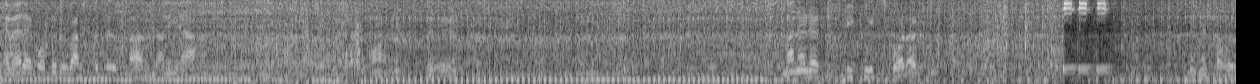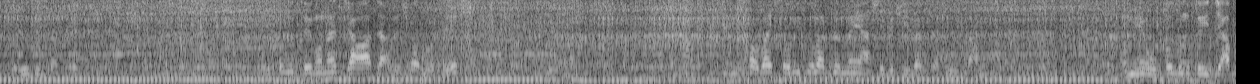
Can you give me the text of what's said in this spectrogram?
ক্যামেরায় কতটুকু আসতেছে তা জানি না। মানে এটা পিকনিক স্পট আর কি। এখানে সবাই ছবি তুলতে ছবিতে মনে যাওয়া যাবে সর্বশেষ। সবাই ছবি তোলার জন্যই আসে বেশিরভাগ যা বুঝলাম আমি ও পর্যন্তই যাব,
